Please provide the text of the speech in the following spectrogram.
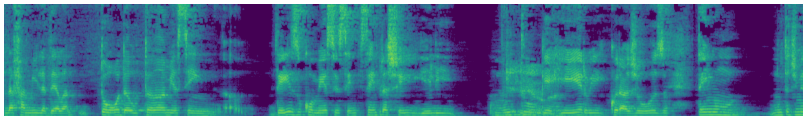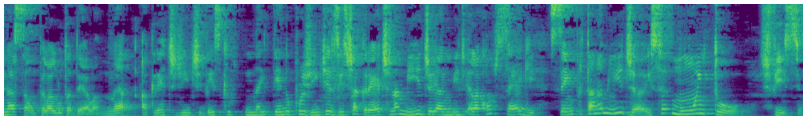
da família dela toda. O Tami, assim, desde o começo eu sempre, sempre achei ele muito Guerreiro, né? guerreiro e corajoso. Tenho muita admiração pela luta dela. Não é a Gretchen, gente, desde que eu não entendo por gente, existe a Gretchen na mídia e a mídia, ela consegue sempre estar na mídia. Isso é muito difícil.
